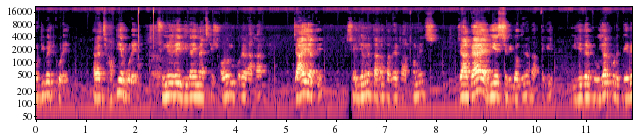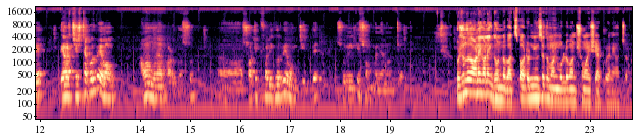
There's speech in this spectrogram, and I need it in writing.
মোটিভেট করে তারা ঝাঁপিয়ে পড়ে। সুনীলের এই বিদায় ম্যাচকে স্মরণ করে রাখা যায় যাতে, সেই জন্য তারা তাদের পারফরমেন্স যা দেয় এসছে বিগত দিনে, তার থেকে নিজেদেরকে উজাড় করে দেবে, দেওয়ার চেষ্টা করবে এবং আমার মনে হয় ভারতবর্ষ সঠিক ফলই করবে এবং জিতবে সুনীলকে সম্মান জানানোর জন্য। প্রশান্তদা অনেক অনেক ধন্যবাদ। স্পটন নিউজে তোমার মূল্যবান সময় শেয়ার করে নেওয়ার জন্য।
